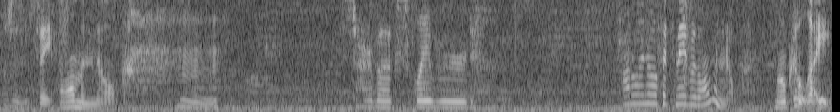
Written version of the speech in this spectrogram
What does it say? Almond milk. Hmm. Starbucks flavored. How do I know if it's made with almond milk? Mocha Light.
